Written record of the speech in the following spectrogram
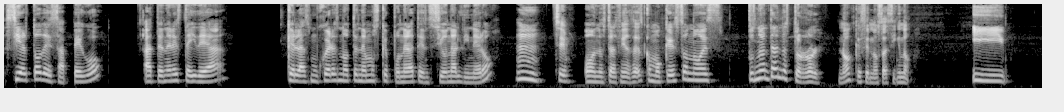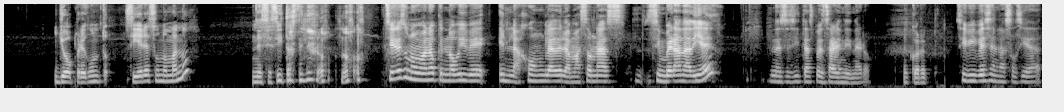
cierto desapego a tener esta idea que las mujeres no tenemos que poner atención al dinero Mm, sí. o a nuestras finanzas, como que esto no es, pues no entra en nuestro rol, ¿no? Que se nos asignó. Y yo pregunto, si eres un humano, necesitas dinero, ¿no? Si eres un humano que no vive en la jungla del Amazonas sin ver a nadie, necesitas pensar en dinero. Correcto. Si vives en la sociedad.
